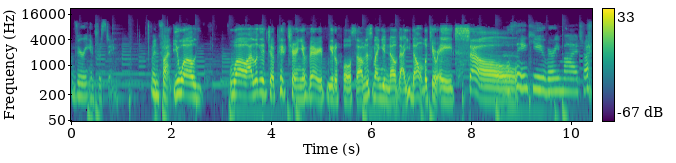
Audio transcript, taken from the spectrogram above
very interesting and fun. You will. Well, I looked at your picture and you're very beautiful. So I'm just letting you know that you don't look your age. So well, thank you very much. I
